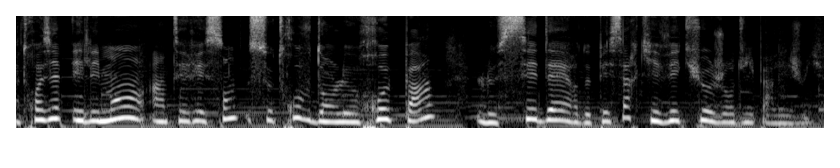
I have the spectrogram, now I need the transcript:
Un troisième élément intéressant se trouve dans le repas, le céder de Pessar qui est vécu aujourd'hui par les Juifs.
